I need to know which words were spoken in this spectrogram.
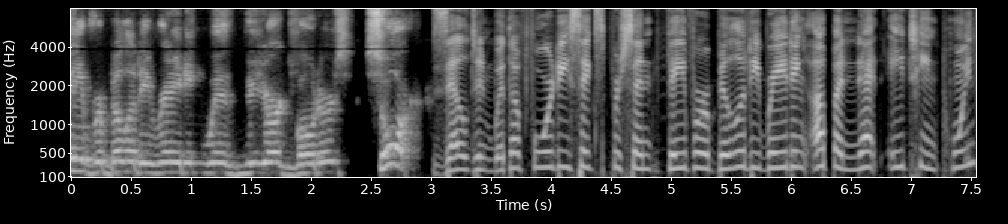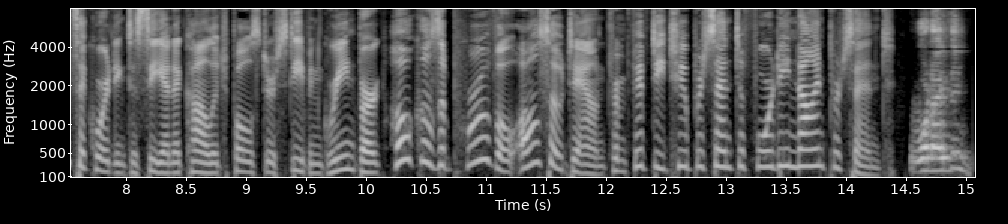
favorability rating with New York voters soar. Zeldin with a 46% favorability rating, up a net 18 points, according to Siena College pollster Stephen Greenberg. Hochul's approval also down from 52% to 49%. What I think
